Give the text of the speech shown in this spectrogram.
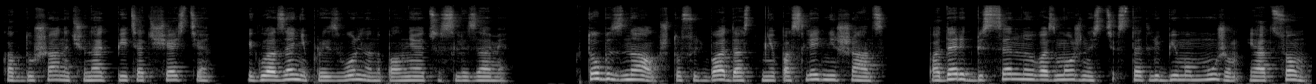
как душа начинает петь от счастья, и глаза непроизвольно наполняются слезами. Кто бы знал, что судьба даст мне последний шанс, подарит бесценную возможность стать любимым мужем и отцом.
